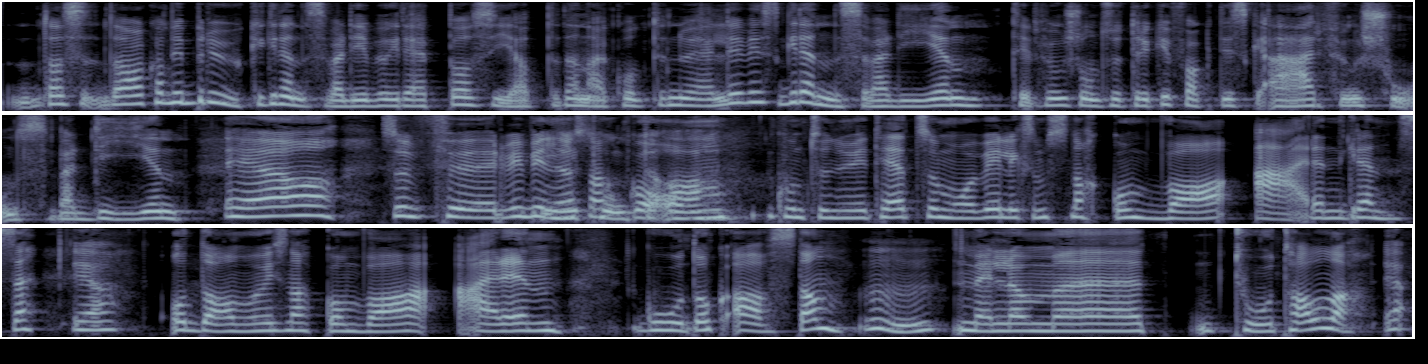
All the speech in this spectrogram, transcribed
da, da kan vi bruke grenseverdibegrepet og si at den er kontinuerlig hvis grenseverdien til funksjonsuttrykket faktisk er funksjonsverdien. Ja, så før vi begynner å snakke om kontinuitet, så må vi liksom snakke om hva er en grense. Ja, Og da må vi snakke om hva er en god nok avstand mellom eh, to tall, da. ja.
